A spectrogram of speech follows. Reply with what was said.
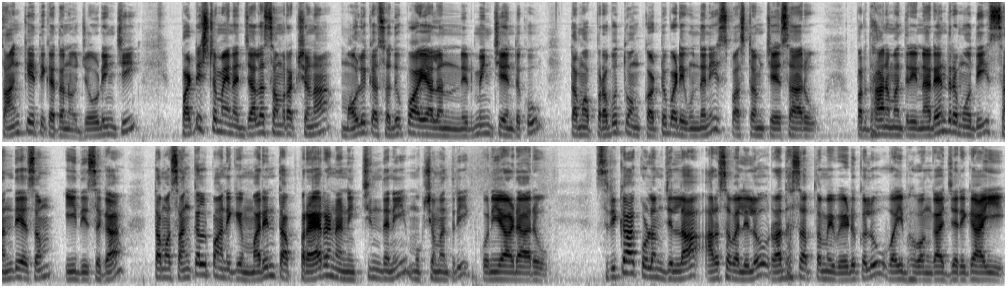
సాంకేతికతను జోడించి పటిష్టమైన జల సంరక్షణ మౌలిక సదుపాయాలను నిర్మించేందుకు తమ ప్రభుత్వం కట్టుబడి ఉందని స్పష్టం చేశారు. ప్రధానమంత్రి నరేంద్ర మోదీ సందేశం ఈ దిశగా తమ సంకల్పానికి మరింత ప్రేరణనిచ్చిందని ముఖ్యమంత్రి కొనియాడారు. శ్రీకాకుళం జిల్లా అరసవల్లిలో రథసప్తమి వేడుకలు వైభవంగా జరిగాయి.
